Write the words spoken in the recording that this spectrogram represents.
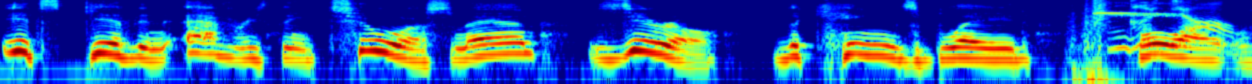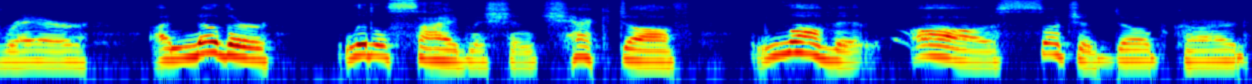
it's given everything to us, man. Zero, the King's Blade, full art rare. Another little side mission checked off. Love it. Oh, such a dope card.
